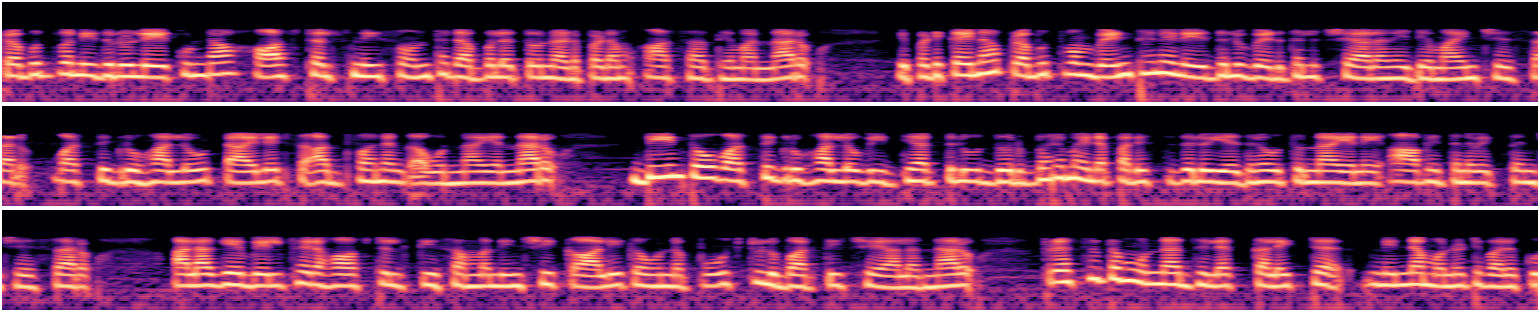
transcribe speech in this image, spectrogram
ప్రభుత్వ నిధులు లేకుండా హాస్టల్స్ని సొంత డబ్బులతో నడపడం అసాధ్యమన్నారు. ఇప్పటికైనా ప్రభుత్వం వెంటనే నిధులు విడుదల చేయాలని డిమాండ్ చేశారు. వసతి గృహాల్లో టాయిలెట్స్ అధ్వానంగా ఉన్నాయన్నారు. దీంతో వసతి గృహాల్లో విద్యార్థులు దుర్భరమైన పరిస్థితులు ఎదురవుతున్నాయని ఆవేదన వ్యక్తం చేశారు. అలాగే వెల్ఫేర్ హాస్టల్స్కి సంబంధించి ఖాళీగా ఉన్న పోస్టులు భర్తీ చేయాలన్నారు. ప్రస్తుతం ఉన్న జిల్లా కలెక్టర్ నిన్న మొన్నటి వరకు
